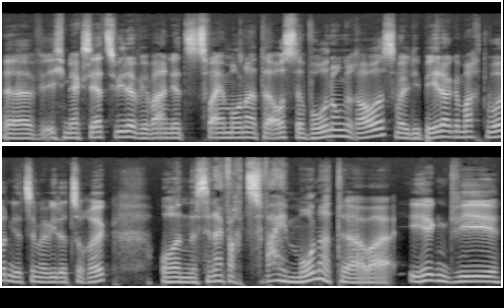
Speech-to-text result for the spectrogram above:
Äh, ich merke es jetzt wieder. Wir waren jetzt zwei Monate aus der Wohnung raus, weil die Bäder gemacht wurden. Jetzt sind wir wieder zurück. Und es sind einfach zwei Monate, aber irgendwie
